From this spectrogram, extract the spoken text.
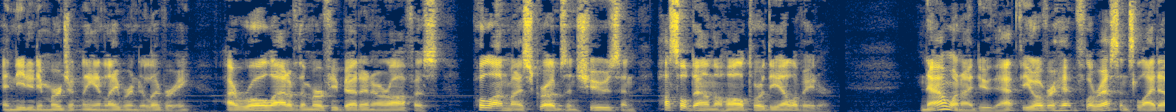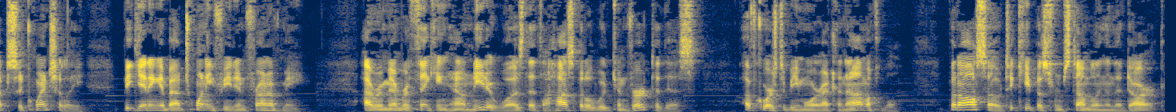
and needed emergently in labor and delivery, I roll out of the Murphy bed in our office, pull on my scrubs and shoes, and hustle down the hall toward the elevator. Now, when I do that, the overhead fluorescents light up sequentially, beginning about 20 feet in front of me. I remember thinking how neat it was that the hospital would convert to this of course, to be more economical, but also to keep us from stumbling in the dark.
